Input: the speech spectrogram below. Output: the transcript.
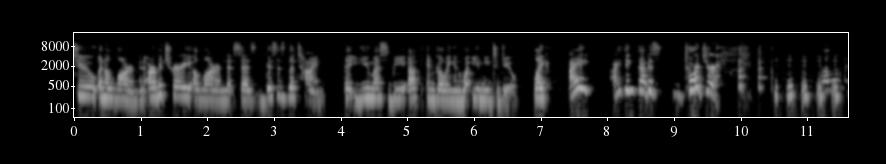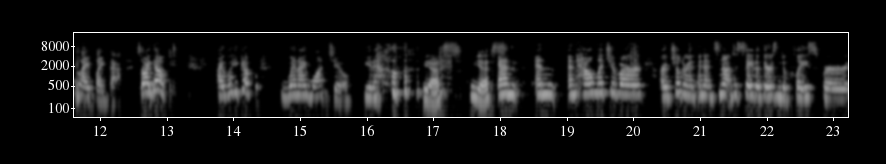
to an alarm, an arbitrary alarm that says, this is the time that you must be up and going and what you need to do. Like, I, I think that is torture. I my life like that. So I don't. I wake up when I want to, you know? yes. Yes. And and and how much of our our children and it's not to say that there isn't a place for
